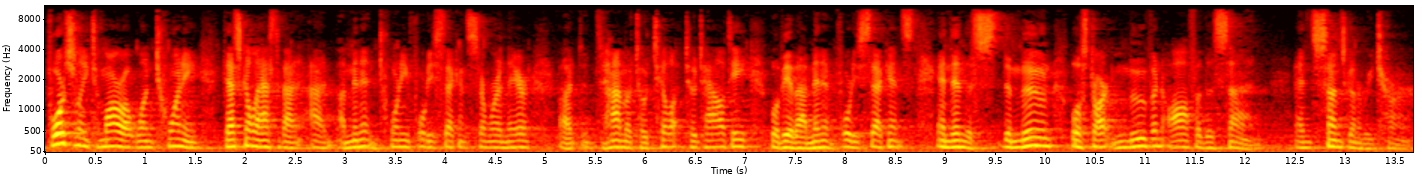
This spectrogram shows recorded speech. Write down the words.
Fortunately, tomorrow at 1:20, that's going to last about a, minute and 20, 40 seconds, somewhere in there. Uh, the time of total, totality will be about a minute and 40 seconds, and then the, the moon will start moving off of the sun, and the sun's going to return.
